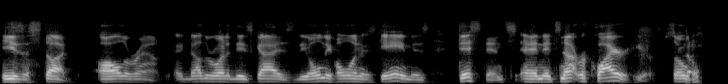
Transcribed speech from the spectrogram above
he's a stud all around. Another one of these guys. The only hole in his game is distance, and it's not required here. So nope.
